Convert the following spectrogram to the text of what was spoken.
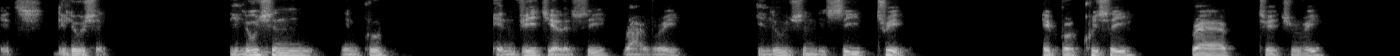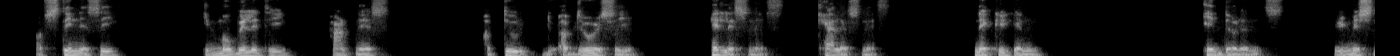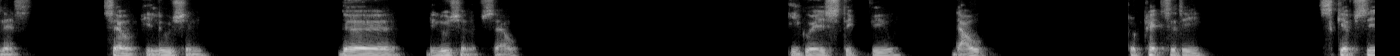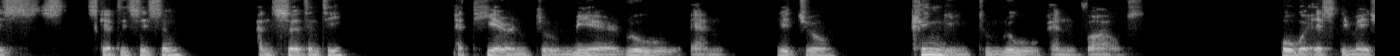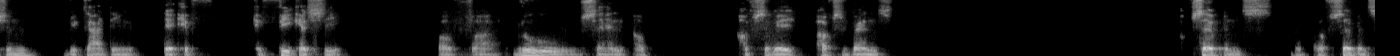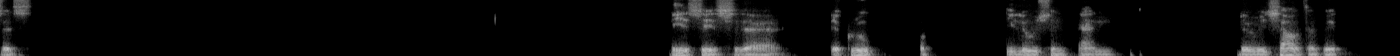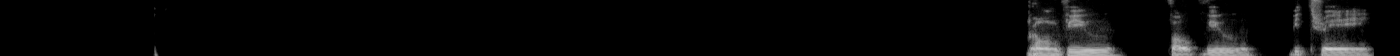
it's delusion. Delusion include invigilacy, rivalry, illusion, deceit, trick, hypocrisy, craft, treachery, obstinacy, immobility, hardness, obduracy, heedlessness, carelessness, negligence, indolence, remissness, self-illusion, the delusion of self, egoistic view, doubt, perplexity, skepsis, skepticism, uncertainty, adherence to mere rule and ritual, clinging to rule and vows, overestimation regarding the efficacy of uh, rules and observa observance, observance, observances. This is uh, the group of delusion and the result of it wrong view, false view, betray,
